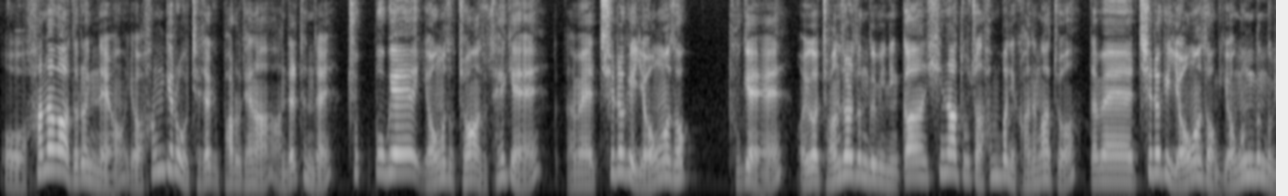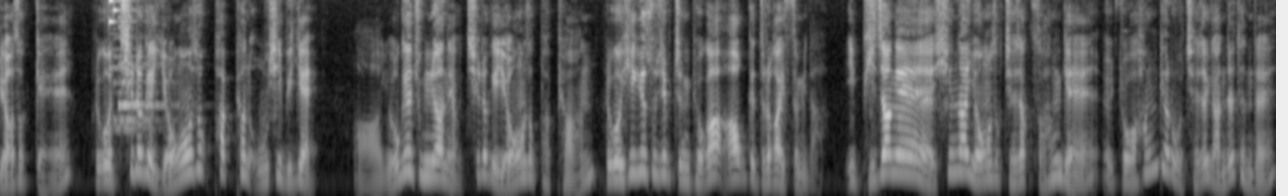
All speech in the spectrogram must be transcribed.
어, 하나가 들어있네요. 이거 한 개로 제작이 바로 되나? 안 될 텐데. 축복의 영혼석 정화수 3개. 그 다음에 치력의 영혼석 두 개. 어, 이거 전설 등급이니까 신화 도전 한 번이 가능하죠. 그 다음에 치력의 영혼석 영웅 등급 6개. 그리고 치력의 영혼석 파편 52개. 어, 요게 중요하네요. 치력의 영혼석 파편. 그리고 희귀 수집 증표가 9개 들어가 있습니다. 이 비장의 신화 영혼석 제작서 한 개. 저거 한 개로 제작이 안 될 텐데.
